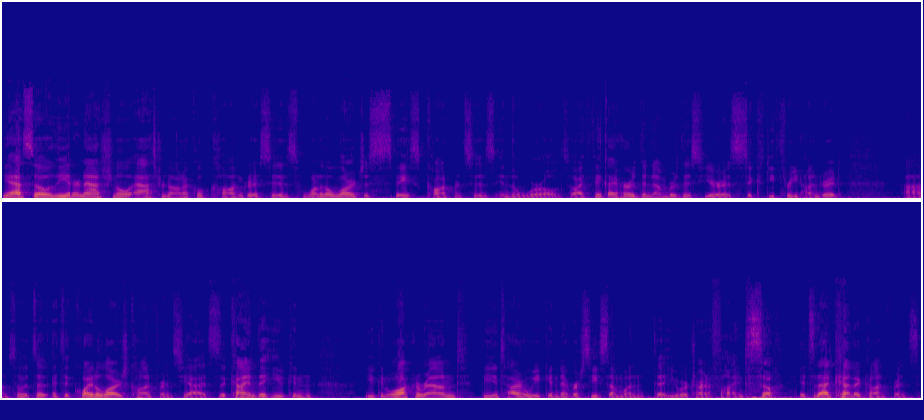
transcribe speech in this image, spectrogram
Yeah, so the International Astronautical Congress is one of the largest space conferences in the world. So I think I heard the number this year is 6,300. Um, so it's a it's a quite a large conference. Yeah, it's the kind that you can you can walk around the entire week and never see someone that you were trying to find. So it's that kind of conference.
